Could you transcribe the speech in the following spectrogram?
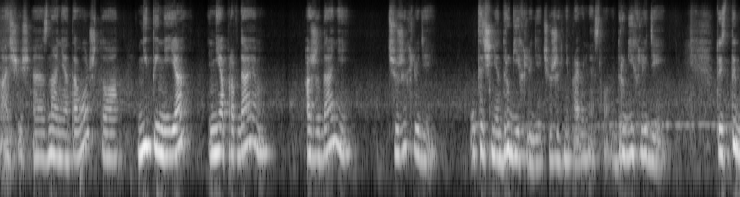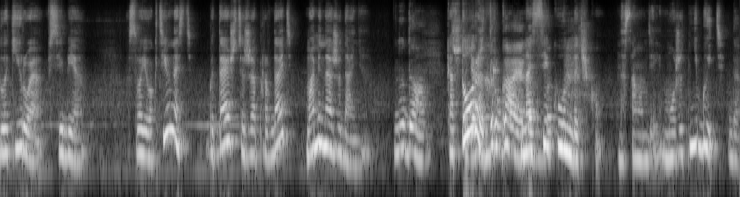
ощущ... Э, знание того, что ни ты, ни я не оправдаем ожиданий чужих людей. Точнее, других людей, чужих неправильное слово, других людей. То есть ты, блокируя в себе свою активность, пытаешься же оправдать мамины ожидания. Ну да. Которых другая, на секундочку бы. на самом деле может не быть. Да.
